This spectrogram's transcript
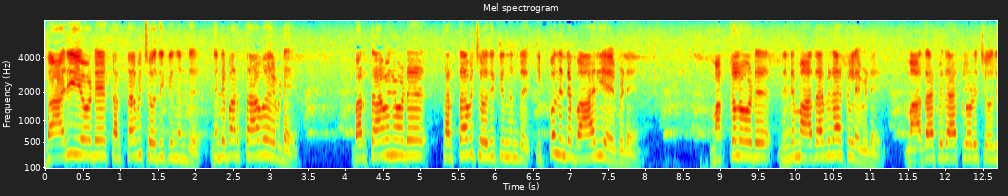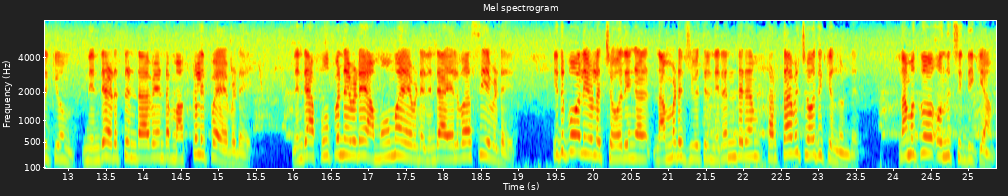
ഭാര്യയോട് കർത്താവ് ചോദിക്കുന്നുണ്ട് നിന്റെ ഭർത്താവ് എവിടെ? ഭർത്താവിനോട് കർത്താവ് ചോദിക്കുന്നുണ്ട് ഇപ്പൊ നിന്റെ ഭാര്യ എവിടെ? മക്കളോട് നിന്റെ മാതാപിതാക്കൾ എവിടെ? മാതാപിതാക്കളോട് ചോദിക്കും നിന്റെ അടുത്ത് ഉണ്ടാവേണ്ട മക്കളിപ്പോൾ എവിടെ? നിന്റെ അപ്പൂപ്പൻ എവിടെ? അമ്മൂമ്മ എവിടെ? നിന്റെ അയൽവാസി എവിടെ? ഇതുപോലെയുള്ള ചോദ്യങ്ങൾ നമ്മുടെ ജീവിതത്തിൽ നിരന്തരം കർത്താവ് ചോദിക്കുന്നുണ്ട്. നമുക്ക് ഒന്ന് ചിന്തിക്കാം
